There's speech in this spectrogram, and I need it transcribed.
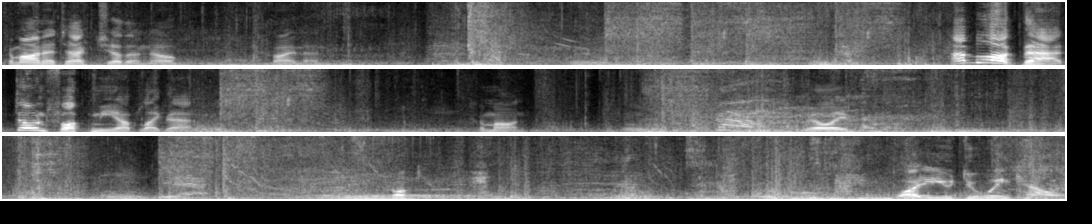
Come on, attack each other, no? Fine then. I blocked that! Don't fuck me up like that. Come on. Really? Fuck you. What are you doing, Cal?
